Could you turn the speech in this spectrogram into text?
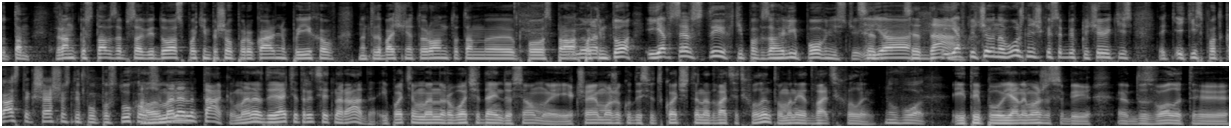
от, там, зранку став, записав відос, потім пішов по рукарню, поїхав на телебачення Торонто там е, по справах, Ну, потім то. І я все встиг, типу, взагалі повністю. Це- і, я, це да. і я включив навушнички собі, включив якийсь, якийсь подкастик, ще щось, типу, послухав. Але в мене не так. В мене в 9.30 нарада, і потім в мене робочий день до 7. І якщо я можу кудись відскочити на 20 хвилин, то в мене є 20 хвилин. Ну от. І, типу, я не можу собі е, дозволити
